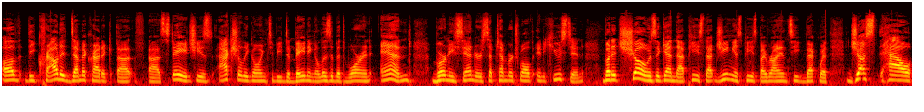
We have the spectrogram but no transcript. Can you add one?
of the crowded Democratic uh, uh, stage. He's actually going to be debating Elizabeth Warren and Bernie Sanders September 12th in Houston. But it shows again that piece, that genius piece by Ryan Teague Beckwith, just how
